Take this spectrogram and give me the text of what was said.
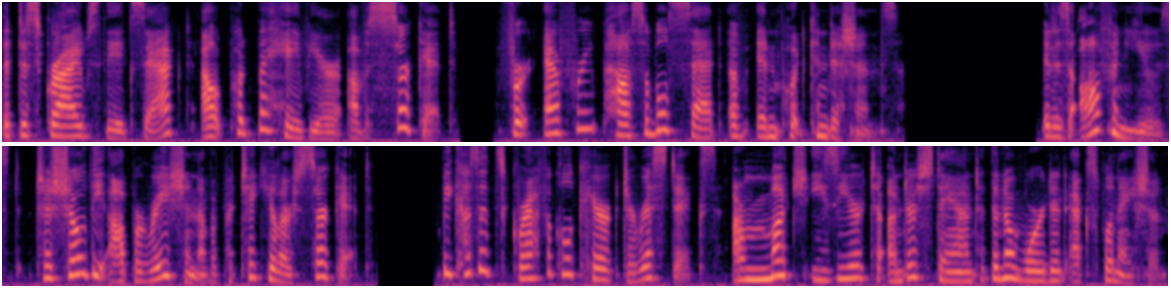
that describes the exact output behavior of a circuit for every possible set of input conditions. It is often used to show the operation of a particular circuit because its graphical characteristics are much easier to understand than a worded explanation.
